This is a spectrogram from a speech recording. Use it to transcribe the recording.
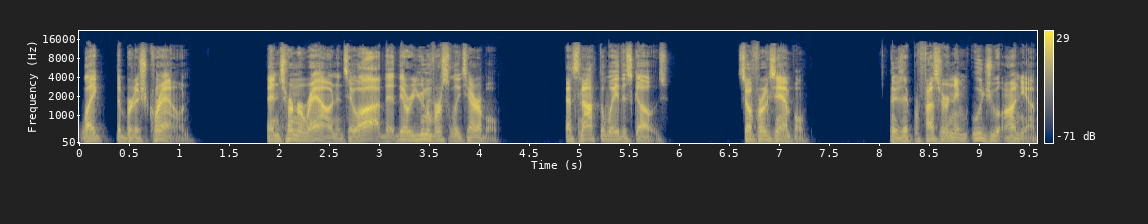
like the British Crown, then turn around and say, well, they're universally terrible. That's not the way this goes. So, for example, there's a professor named Uju Anya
